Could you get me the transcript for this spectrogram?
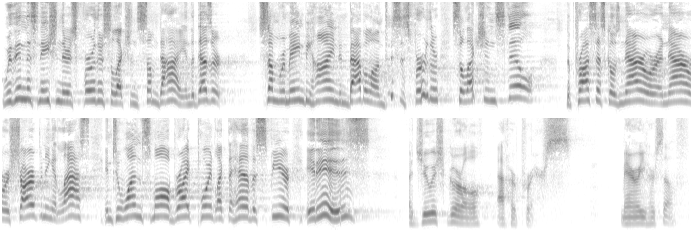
Within this nation, there is further selection. Some die in the desert, some remain behind in Babylon. This is further selection still. The process goes narrower and narrower, sharpening at last into one small bright point like the head of a spear. It is a Jewish girl at her prayers. Mary herself.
